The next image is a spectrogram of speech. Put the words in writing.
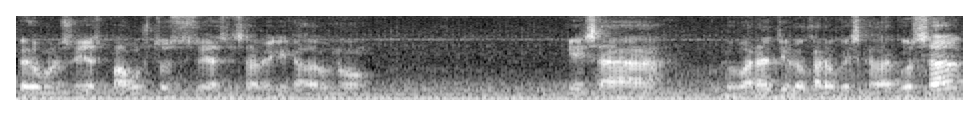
pero bueno, eso ya es para gustos, eso ya se sabe que cada uno piensa lo barato y lo caro que es cada cosa.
